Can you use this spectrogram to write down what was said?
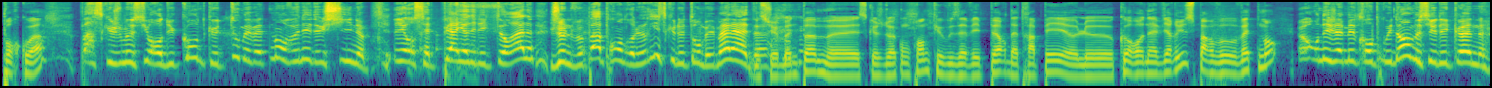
Pourquoi? Parce que je me suis rendu compte que tous mes vêtements venaient de Chine. Et en cette période électorale, je ne veux pas prendre le risque de tomber malade. Monsieur Bonne Pomme, euh, est-ce que je dois comprendre que vous avez peur d'attraper euh, le coronavirus par vos vêtements? On n'est jamais trop prudent, monsieur Déconne.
